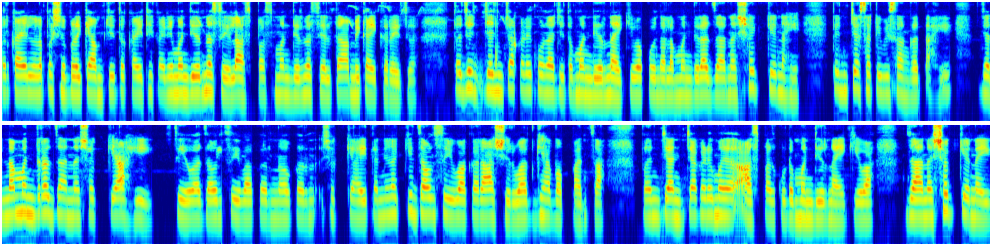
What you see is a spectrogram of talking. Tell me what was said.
तर काहीला प्रश्न पडला की आमच्या इथं काही ठिकाणी मंदिर नसेल आसपास मंदिर नसेल तर आम्ही काय करायचं? तर जे ज्यांच्याकडे कोणाच्या इथं मंदिर नाही किंवा कोणाला मंदिरात जाणं शक्य नाही त्यांच्यासाठी मी सांगत आहे ज्यांना मंदिरात जाणं शक्य आहे सेवा जाऊन सेवा करणं करणं शक्य आहे त्यांनी नक्कीच जाऊन सेवा करा आशीर्वाद घ्या बाप्पांचा. पण ज्यांच्याकडे म आसपास कुठं मंदिर नाही किंवा जाणं शक्य नाही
